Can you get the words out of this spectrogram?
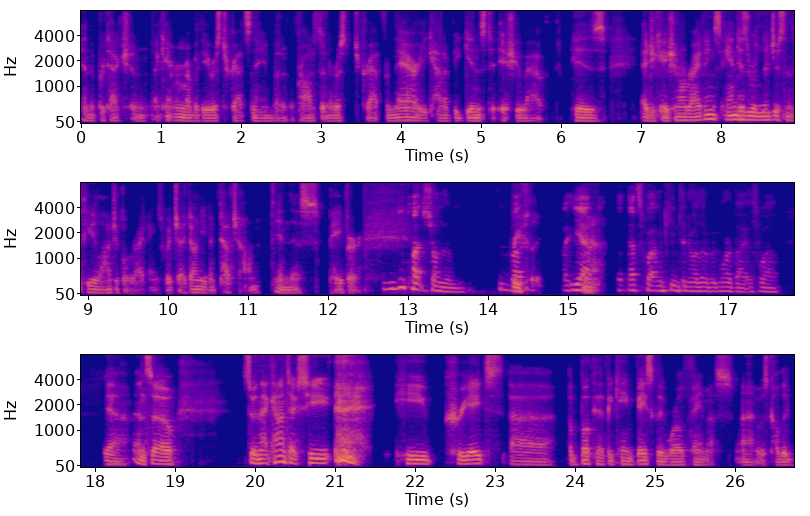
in the protection. I can't remember the aristocrat's name, but of a Protestant aristocrat. From there, he kind of begins to issue out his educational writings and his religious and theological writings, which I don't even touch on in this paper. You do touch on them but, briefly. But yeah, yeah, that's what I'm keen to know a little bit more about as well. Yeah, and so, so in that context, he he creates uh, a book that became basically world famous. Uh, it was called the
